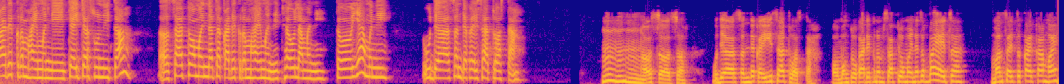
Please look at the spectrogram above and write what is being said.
कार्यक्रम आहे म्हणे त्याच्या सुनीचा. सातवा महिन्याचा कार्यक्रम आहे म्हणे ठेवला म्हणे. तर या म्हणे उद्या संध्याकाळी सात वाजता. असं असं. उद्या संध्याकाळी सात वाजता. हो मग तो कार्यक्रम सातव्या महिन्याचा बायाचा माणसाचं काय काम आहे?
